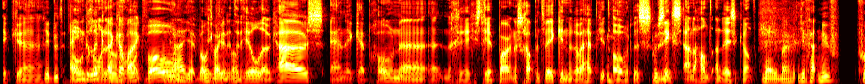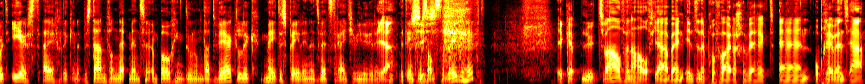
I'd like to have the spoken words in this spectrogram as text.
Ik eh, jij doet woon eindelijk gewoon lekker waar ik woon. Ja, jij woont ik waar vind je het woont. een heel leuk huis. En ik heb gewoon eh, een geregistreerd partnerschap en twee kinderen. Waar heb je het over? Er is niks aan de hand aan deze kant. Nee, maar je gaat nu voor het eerst eigenlijk in het bestaan van netmensen een poging doen om daadwerkelijk mee te spelen in het wedstrijdje wie er het, Ja, het interessantste leven heeft. Ik heb nu 12,5 jaar bij een internetprovider gewerkt. En op een gegeven moment, ja,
